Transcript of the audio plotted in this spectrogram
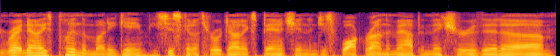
right now he's playing the money game. He's just gonna throw down expansion and just walk around the map and make sure that um,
